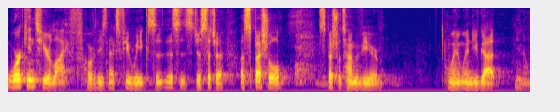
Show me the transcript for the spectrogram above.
work into your life over these next few weeks. This is just such a, a special, special time of year when, when you've got, you know,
